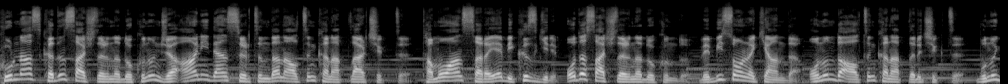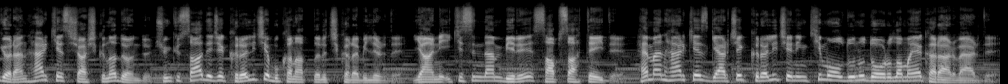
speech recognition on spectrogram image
Kurnaz kadın saçlarına dokununca aniden sırtından altın kanatlar çıktı. Tam o an saraya bir kız girip o da saçlarına dokundu ve bir sonraki anda onun da altın kanatları çıktı. Bunu gören herkes şaşkına döndü çünkü sadece kraliçe bu kanatları çıkarabilirdi. Yani ikisinden biri sapsahteydi. Hemen herkes gerçek kraliçenin kim olduğunu doğrulamaya karar verdi.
